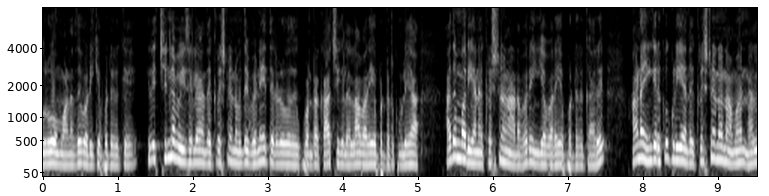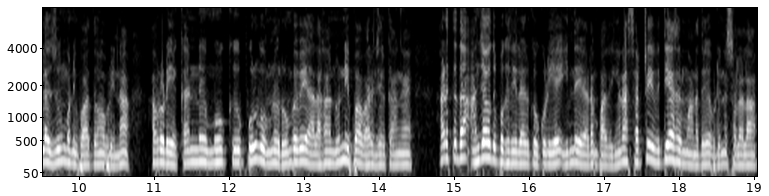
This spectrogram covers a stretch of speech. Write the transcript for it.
உருவமானது வடிக்கப்பட்டிருக்கு. இது சின்ன வயசில் அந்த கிருஷ்ணன் வந்து வினை திரடுவது போன்ற காட்சிகள் எல்லாம் வரையப்பட்டிருக்கும் இல்லையா? அது மாதிரியான கிருஷ்ணனானவர் இங்கே வரையப்பட்டிருக்காரு. ஆனால் இங்கே இருக்கக்கூடிய அந்த கிருஷ்ணனை நாம் நல்லா ஜூம் பண்ணி பார்த்தோம் அப்படின்னா அவருடைய கண் மூக்கு புருவம்னு ரொம்பவே அழகாக நுண்ணிப்பாக வரைஞ்சிருக்காங்க. அடுத்ததான் அஞ்சாவது பகுதியில் இருக்கக்கூடிய இந்த இடம் பார்த்திங்கன்னா சற்றே வித்தியாசமானது அப்படின்னு சொல்லலாம்.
